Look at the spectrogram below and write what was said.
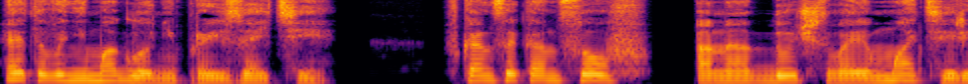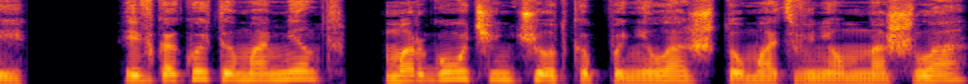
Этого не могло не произойти. В конце концов, она дочь своей матери, и в какой-то момент Марго очень четко поняла, что мать в нем нашла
